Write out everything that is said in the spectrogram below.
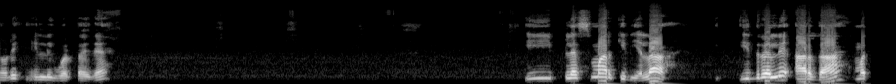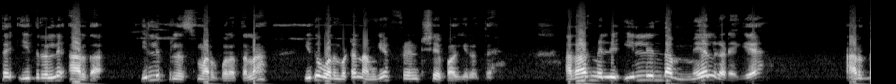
ನೋಡಿ, ಇಲ್ಲಿಗೆ ಬರ್ತಾ ಇದೆ. ಈ ಪ್ಲಸ್ ಮಾರ್ಕ್ ಇದೆಯಲ್ಲ, ಇದರಲ್ಲಿ ಅರ್ಧ ಮತ್ತೆ ಇದರಲ್ಲಿ ಅರ್ಧ. ಇಲ್ಲಿ ಪ್ಲಸ್ ಮಾರ್ಕ್ ಬರುತ್ತಲ್ಲ, ಇದು ಬಂದ್ಬಿಟ್ಟು ನಮಗೆ ಫ್ರಂಟ್ ಶೇಪ್ ಆಗಿರುತ್ತೆ. ಅದಾದ್ಮೇಲೆ ಇಲ್ಲಿಂದ ಮೇಲ್ಗಡೆಗೆ ಅರ್ಧ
